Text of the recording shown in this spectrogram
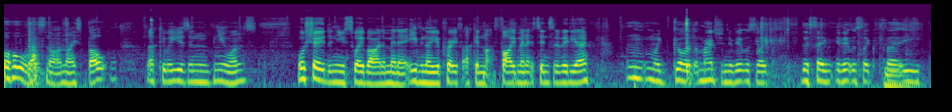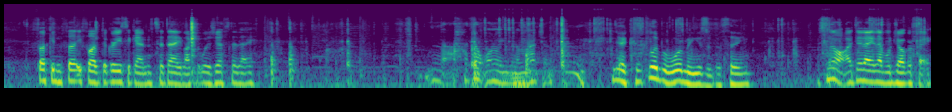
Oh, that's not a nice bolt. Lucky we're using new ones. We'll show you the new sway bar in a minute, even though you're pretty fucking like five minutes into the video. Oh my god, imagine if it was like the same, if it was like hmm. 30, fucking 35 degrees again today, like it was yesterday. Nah, I don't want to even imagine. Hmm. Yeah, because global warming isn't the thing. It's not. I did A level geography.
